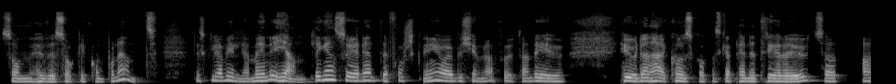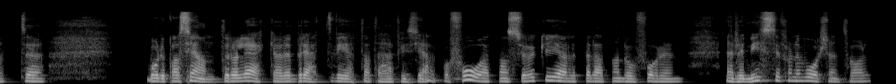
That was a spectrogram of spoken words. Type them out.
som huvudsaklig komponent. Det skulle jag vilja, men egentligen så är det inte forskning jag är bekymrad för utan det är ju hur den här kunskapen ska penetrera ut så att, att eh, både patienter och läkare brett vet att det här finns hjälp att få, att man söker hjälp eller att man då får en, en remiss från en vårdcentral.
